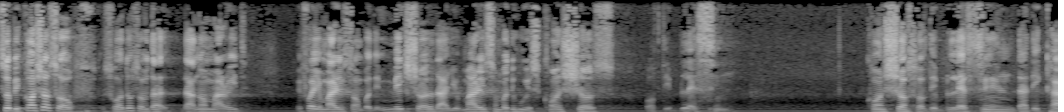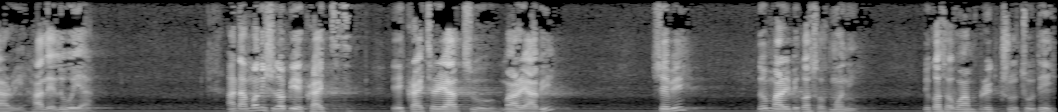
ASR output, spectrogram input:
So be conscious of, for those of that, that are not married, before you marry somebody, make sure that you marry somebody who is conscious of the blessing. Conscious of the blessing that they carry. Hallelujah. And that money should not be a, crit- a criteria to marry Abby? Shebi? Don't marry because of money, because of one breakthrough today.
